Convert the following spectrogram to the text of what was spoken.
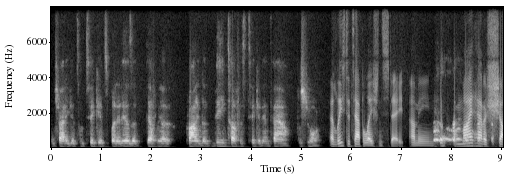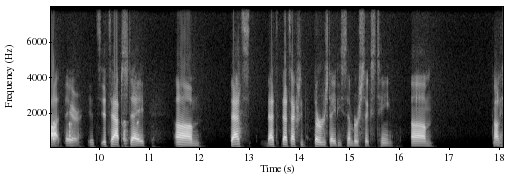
and try to get some tickets. But it is a definitely a probably the, the toughest ticket in town for sure. At least it's Appalachian State. I mean, might have a shot there. It's it's App State. Um, that's that's that's actually Thursday, December sixteenth. Um, I'll,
